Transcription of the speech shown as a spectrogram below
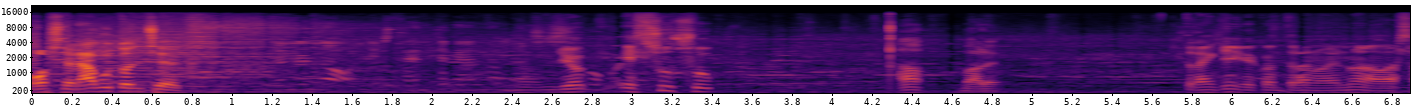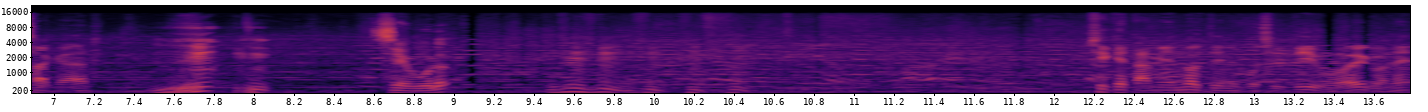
¿O será Button Check? Yo, es su sub. Ah, vale. Tranqui que contra Noel no la va a sacar. ¿Seguro? Sí que también no tiene positivo, eh, con él.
